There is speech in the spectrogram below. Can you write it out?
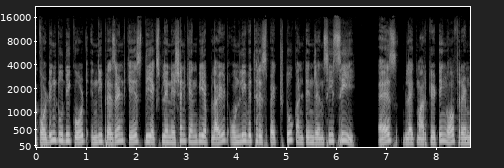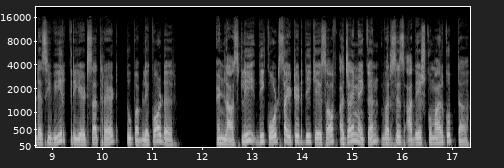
According to the court, in the present case, the explanation can be applied only with respect to contingency C, as black marketing of remdesivir creates a threat to public order. And lastly, the court cited the case of Ajay Maken versus Adesh Kumar Gupta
